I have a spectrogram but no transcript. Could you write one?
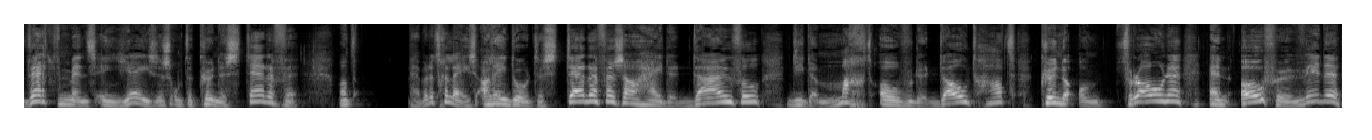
werd mens in Jezus om te kunnen sterven. Want we hebben het gelezen. Alleen door te sterven zou hij de duivel, die de macht over de dood had, kunnen onttronen en overwinnen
